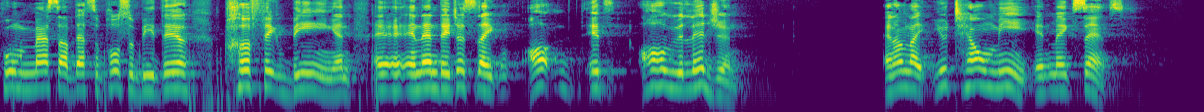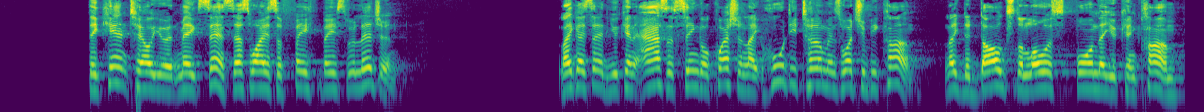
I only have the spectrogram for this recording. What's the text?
who mess up. That's supposed to be their perfect being. And, and, and then they just like, all, it's all religion. And I'm like, you tell me it makes sense. They can't tell you it makes sense. That's why it's a faith based religion. Like I said, you can ask a single question like, who determines what you become? Like the dog's the lowest form that you can come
